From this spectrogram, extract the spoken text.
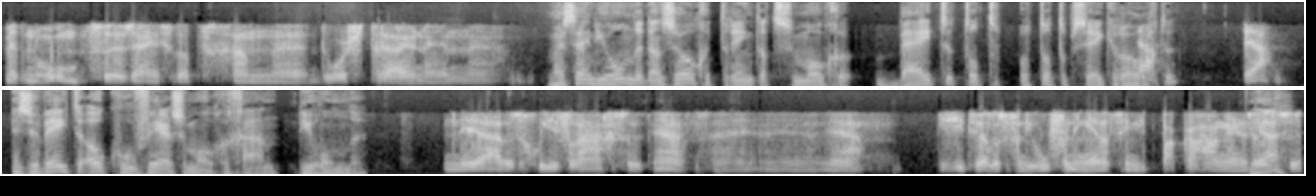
met een hond zijn ze dat gaan doorstruinen. En, Maar zijn die honden dan zo getraind dat ze mogen bijten tot, tot op zekere hoogte? ja, En ze weten ook hoe ver ze mogen gaan, die honden. Ja, dat is een goede vraag. Ja, eh, ja, je ziet wel eens van die oefeningen, dat ze in die pakken hangen en zo. Ja. Ze zijn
